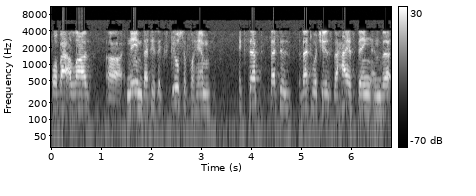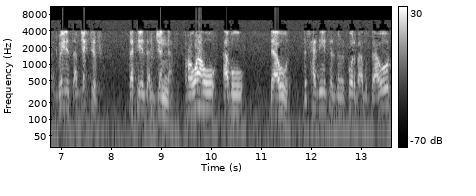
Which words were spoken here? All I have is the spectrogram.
or by Allah's uh, name that is exclusive for Him except that is that which is the highest thing and the greatest objective that is Al-Jannah. Rawahu Abu Dawood. This hadith has been reported by Abu Dawood,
